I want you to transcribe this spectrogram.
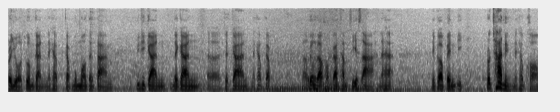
ประโยชน์ร่วมกันนะครับกับมุมมองต่างๆ วิธีการในการจัดการนะครับกับเเรื่องราวของการทำ CSR นะฮะนี่ก็เป็นอีกรสชาติหนึ่งนะครับของ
